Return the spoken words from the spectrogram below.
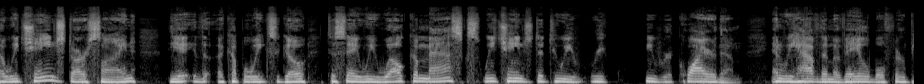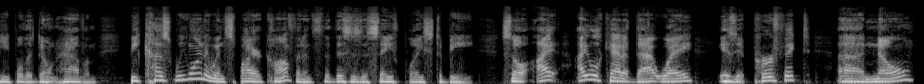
Uh, we changed our sign the, the, a couple weeks ago to say we welcome masks. We changed it to we re, we require them and we have them available for people that don't have them because we want to inspire confidence that this is a safe place to be. So I, I look at it that way. Is it perfect? Uh, no.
